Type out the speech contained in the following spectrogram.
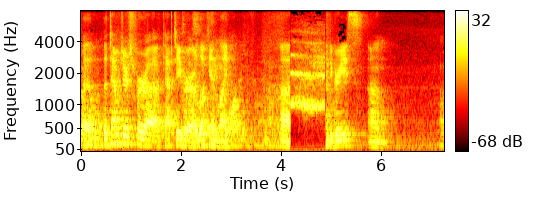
Uh, the temperatures for uh, Captiva are looking like uh, degrees. Um,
